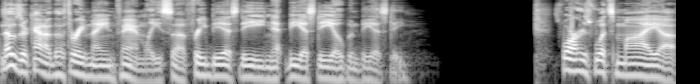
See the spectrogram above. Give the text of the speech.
Those are kind of the three main families uh, FreeBSD, NetBSD, OpenBSD. As far as what's my, uh,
